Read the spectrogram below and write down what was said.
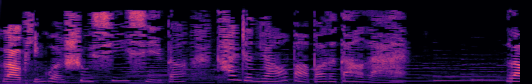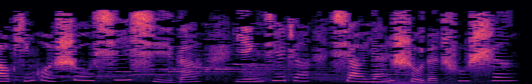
老苹果树欣喜的看着鸟宝宝的到来，老苹果树欣喜的迎接着小鼹鼠的出生，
